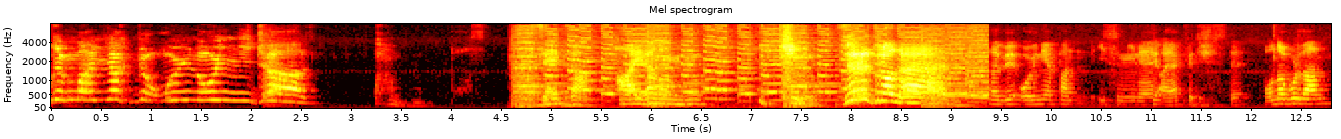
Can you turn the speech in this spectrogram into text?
Bugün manyak bir oyun oynayacağız. Zebra hayran oyunu 2. Zedraland. Tabi oyunu yapan isim yine ayak fetişisti. Ona buradan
